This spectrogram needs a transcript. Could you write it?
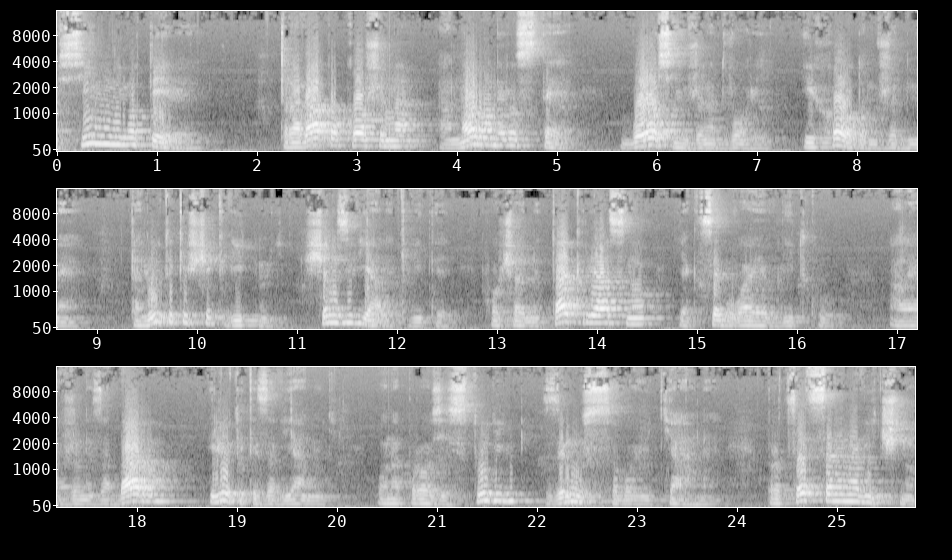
Осінні мотиви. Трава покошена, а нова не росте, бо осінь вже на дворі і холодом вже дме. Та лютики ще квітнуть, ще не зів'яли квіти, хоча й не так рясно, як це буває влітку. Але вже незабаром і лютики зав'януть, бо на порозі студінь зиму з собою тягне. Процес це не навічно,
